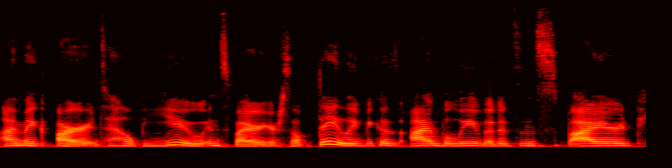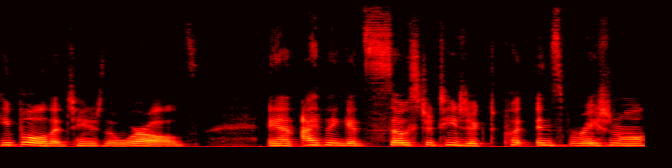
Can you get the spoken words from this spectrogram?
I make art to help you inspire yourself daily because I believe that it's inspired people that change the world. And I think it's so strategic to put inspirational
